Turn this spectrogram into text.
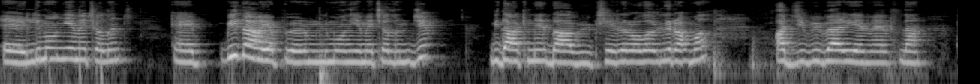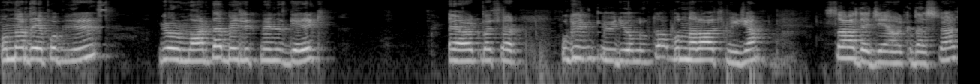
Ee, limon yeme challenge. Ee, bir daha yapıyorum limon yeme challenge'ı. Bir dahakine daha büyük şeyler olabilir ama acı biber yeme falan. Onları da yapabiliriz. Yorumlarda belirtmeniz gerek. Ee, arkadaşlar bugünkü videomuzda bunları açmayacağım. Sadece arkadaşlar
